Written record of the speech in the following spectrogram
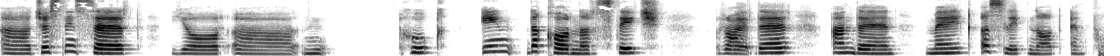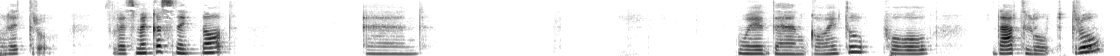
Uh, just insert your uh, hook in the corner stitch right there and then make a slip knot and pull it through. So let's make a slip knot and we're then going to pull that loop through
